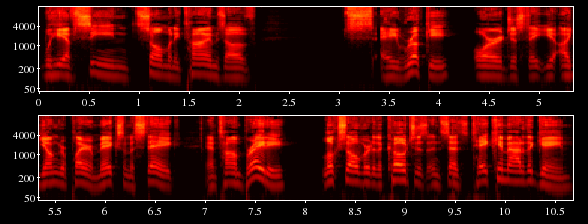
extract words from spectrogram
we have seen so many times of a rookie or just a, a younger player makes a mistake, and Tom Brady looks over to the coaches and says, "Take him out of the game,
